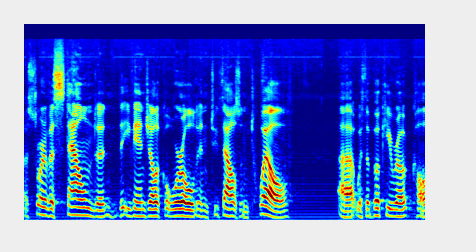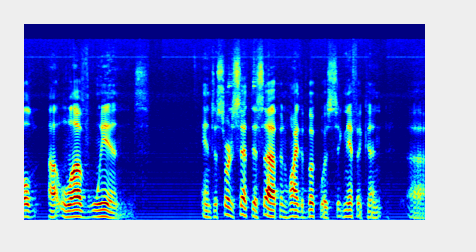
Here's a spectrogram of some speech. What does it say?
uh, sort of astounded the evangelical world in 2012 uh, with a book he wrote called uh, Love Wins. And to sort of set this up and why the book was significant uh,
